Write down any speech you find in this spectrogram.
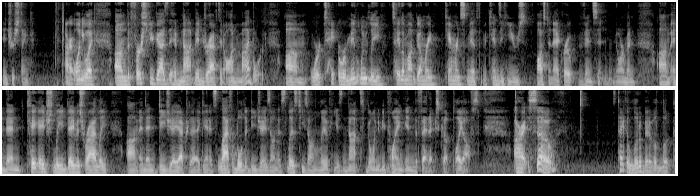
Interesting. All right, well, anyway, um, the first few guys that have not been drafted on my board um, were, Ta- were Mint Ludley, Taylor Montgomery, Cameron Smith, Mackenzie Hughes, Austin Eckroat, Vincent Norrman, um, and then K.H. Lee, Davis Riley, um, and then DJ after that. Again, it's laughable that DJ is on this list. He's on LIV. He is not going to be playing in the FedEx Cup playoffs. All right, so let's take a little bit of a look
